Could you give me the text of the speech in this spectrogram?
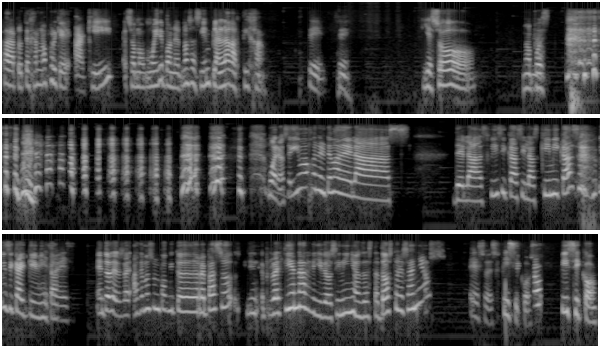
para protegernos, porque aquí somos muy de ponernos así en plan lagartija. Sí, sí. Y eso no, No. pues. bueno, seguimos con el tema de las de las físicas y las químicas, física y Eso química. es. Entonces, hacemos un poquito de repaso. Recién nacidos y niños de hasta 2-3 años, Eso es, físicos. físico.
